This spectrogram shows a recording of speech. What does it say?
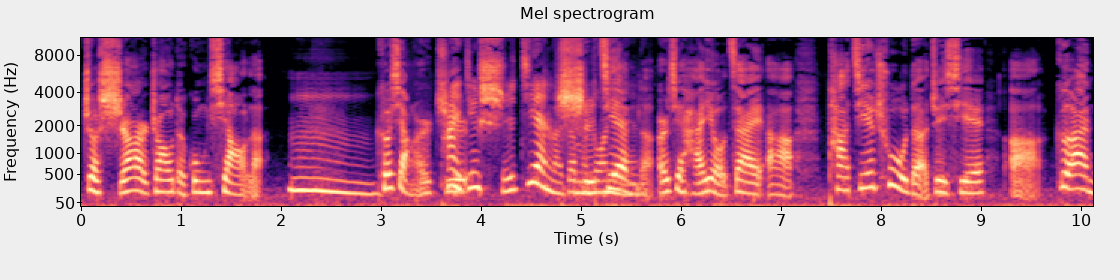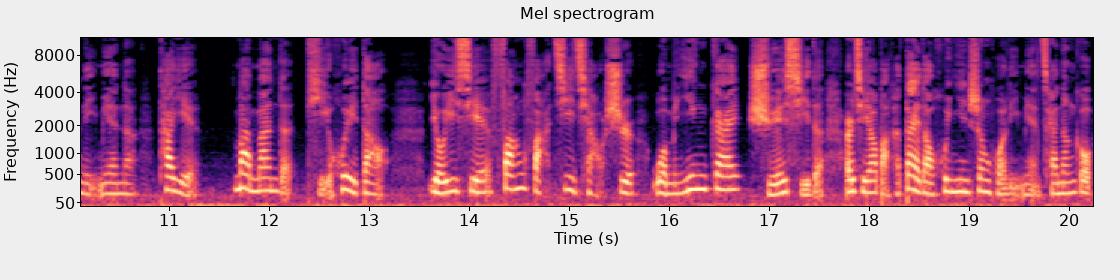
这十二招的功效了。”嗯，可想而知，他已经实践了这么实多年，践的，而且还有在啊、他接触的这些啊、个案里面呢，他也慢慢的体会到有一些方法技巧是我们应该学习的，而且要把它带到婚姻生活里面，才能够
